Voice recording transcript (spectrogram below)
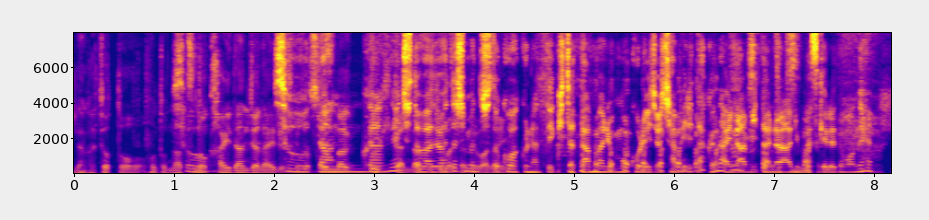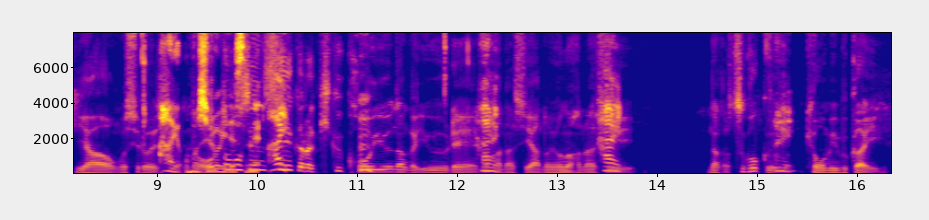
なんかちょっと本当夏の階段じゃないですけど、そだんなん空気感になってきちょっとましたね。私もちょっと怖くなってきちゃって、あんまりもうこれ以上喋りたくないな、みたいなのありますけれどもね。いやー、面白いですね。はい面白いですね先生から聞くこういうなんか幽霊の話、あの世の話、はいなんかすごくはい興味深い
